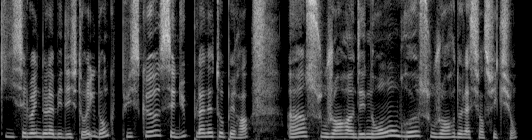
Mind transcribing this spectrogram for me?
qui s'éloigne de la BD historique, donc, puisque c'est du planète opéra, un sous-genre, un des nombreux sous-genres de la science-fiction.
